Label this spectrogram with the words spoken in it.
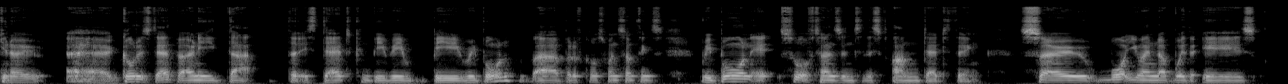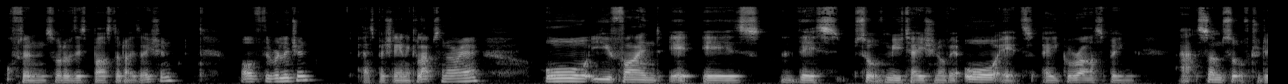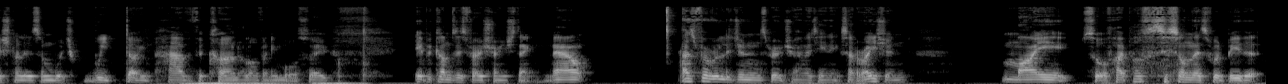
you know uh, God is dead but only that that is dead can be re- be reborn. Uh, but of course, when something's reborn, it sort of turns into this undead thing. So what you end up with is often sort of this bastardization of the religion, especially in a collapse scenario, or you find it is this sort of mutation of it, or it's a grasping at some sort of traditionalism which we don't have the kernel of anymore. So it becomes this very strange thing. Now, as for religion, and spirituality, and acceleration, my sort of hypothesis on this would be that,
